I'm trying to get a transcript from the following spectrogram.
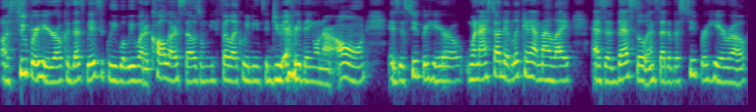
a superhero, because that's basically what we want to call ourselves when we feel like we need to do everything on our own is a superhero. When I started looking at my life as a vessel instead of a superhero,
